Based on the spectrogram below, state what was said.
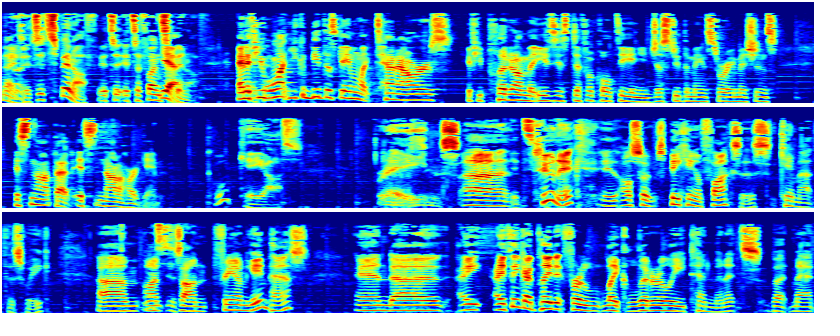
Nice. It's it's spin off. It's a, it's a fun Yeah. spin off. And if you want, you can beat this game in like 10 hours. If you put it on the easiest difficulty and you just do the main story missions, it's not that, it's not a hard game. Cool. Chaos. brains. Uh, it's Tunic is also speaking of foxes came out this week. Um, on it's on free on Game Pass, and uh, I I think I played it for like literally ten minutes. But Matt,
